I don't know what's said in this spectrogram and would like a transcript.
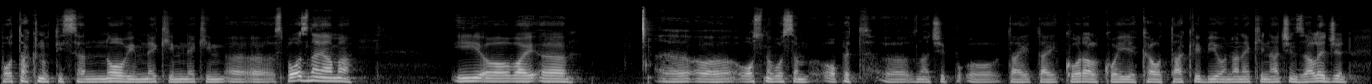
potaknuti sa novim nekim, nekim spoznajama i ovaj, osnovo sam opet znači taj, taj koral koji je kao takvi bio na neki način zaleđen E,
